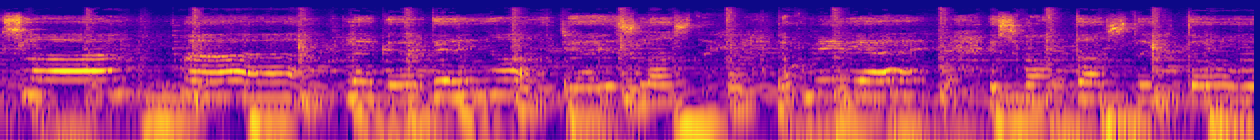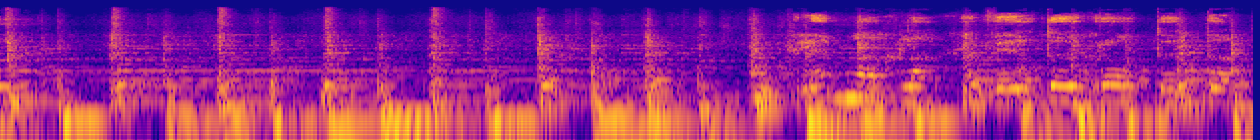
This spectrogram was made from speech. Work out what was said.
Slaap is fantastisch toch. Glimlach, lach en veel te grote tas.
